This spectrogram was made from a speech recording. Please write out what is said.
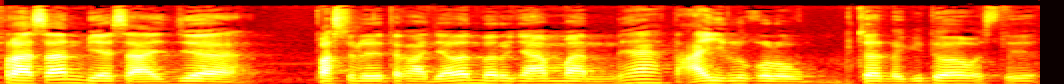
perasaan biasa aja. Pas udah di tengah jalan baru nyaman. Ya, tai lu kalau bercanda gitu awas tuh ya.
